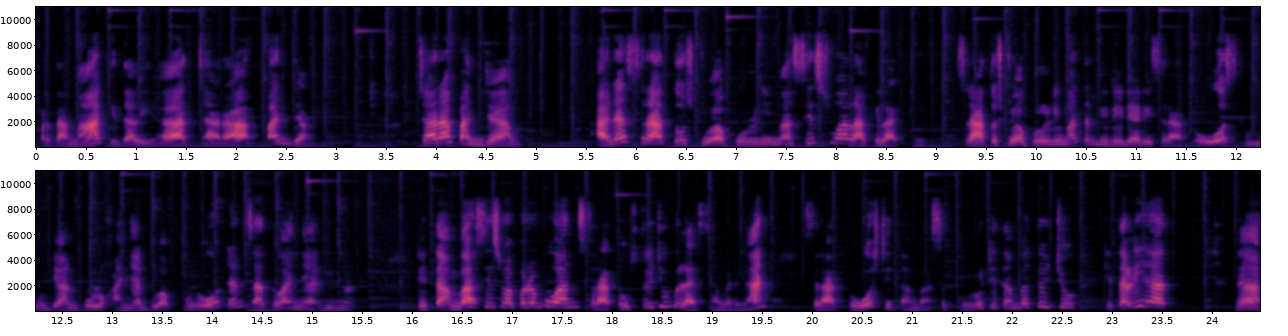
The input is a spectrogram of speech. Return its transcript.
Pertama, kita lihat cara panjang. Cara panjang. Ada 125 siswa laki-laki. 125 terdiri dari 100, kemudian puluhannya 20 dan satuannya 5 ditambah siswa perempuan 117 sama dengan 100 ditambah 10 ditambah 7. Kita lihat. Nah,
